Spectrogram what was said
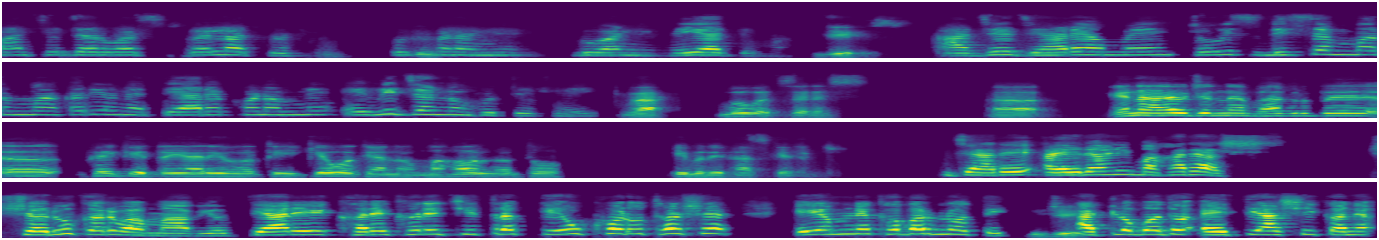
પાંચ હજાર વર્ષ પહેલા થયું ભગવાનની હયાતીમાં. આજે જયારે અમે ચોવીસ ડિસેમ્બરમાં કર્યું ને ત્યારે પણ અમને એવી જ અનુભૂતિ થઈ. વાહ બહુ જ સરસ. એના આયોજનના ભાગરૂપે કઈ કઈ તૈયારીઓ હતી? કેવો ત્યાંનો માહોલ હતો? એ બધી ખાસ કરી. જ્યારે આયરાણી મહારાજ શરૂ કરવામાં આવ્યો ત્યારે ખરેખર ચિત્ર કેવું ખડું થશે એ અમને ખબર નહોતી. આટલો બધો ઐતિહાસિક અને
